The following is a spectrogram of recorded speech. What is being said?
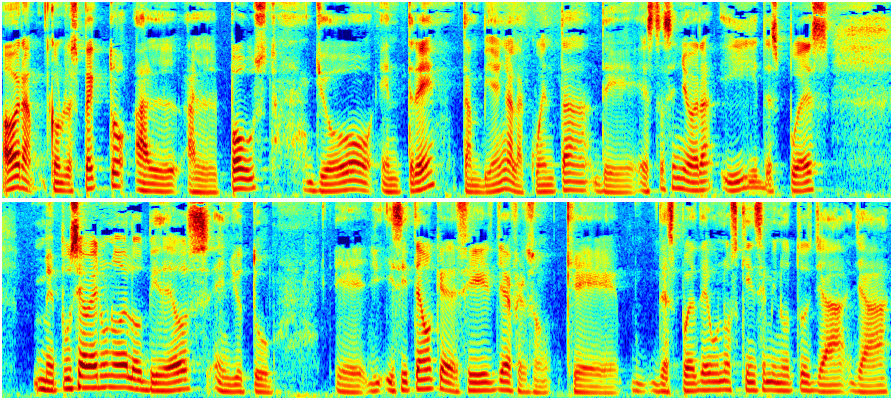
Ahora, con respecto al, al, post, yo entré también a la cuenta de esta señora y después me puse a ver uno de los videos en YouTube. Eh, y, sí tengo que decir, Jefferson, que después de unos 15 minutos ya, ya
